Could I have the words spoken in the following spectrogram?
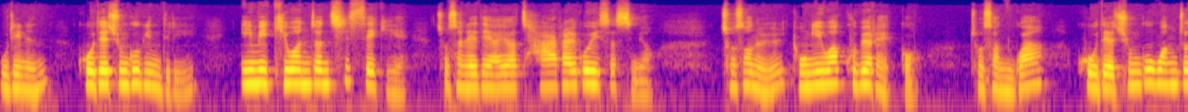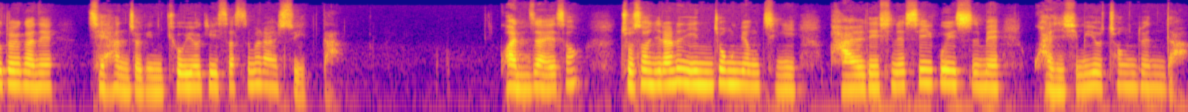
우리는 고대 중국인들이 이미 기원전 7세기에 조선에 대하여 잘 알고 있었으며 조선을 동이와 구별했고 조선과 고대 중국 왕조들 간의 제한적인 교역이 있었음을 알 수 있다. 관자에서 조선이라는 인종 명칭이 발 대신에 쓰이고 있음에 관심이 요청된다.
